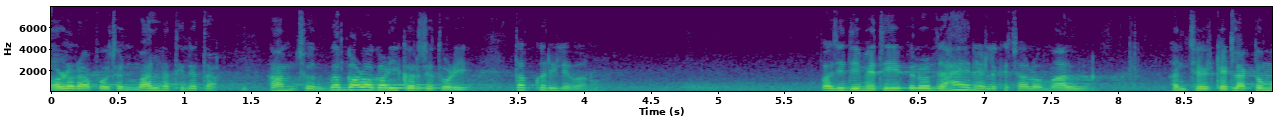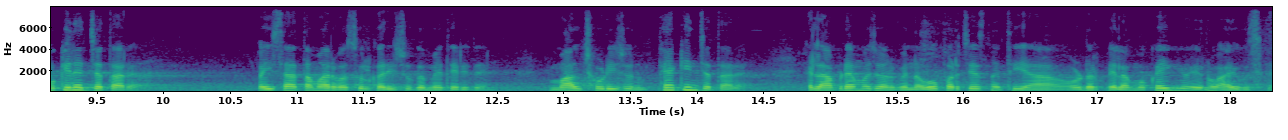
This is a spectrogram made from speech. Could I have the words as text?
ઓર્ડર આપો છો ને માલ નથી લેતા? આમ છો ને ગાળો ગાળી કરશે થોડી. તપ કરી લેવાનું. પછી ધીમેથી પેલો જાય ને એટલે કે ચાલો માલ, અને કેટલાક તો મૂકીને જ જતા રહે. પૈસા તમારે વસૂલ કરીશું ગમે તે રીતે. માલ છોડીશું ને ફેંકીને જતા રહે. એટલે આપણે એમ જોવાનું કે નવો પરચેસ નથી આ ઓર્ડર પહેલાં મુકાઈ ગયો એનું આવ્યું છે.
